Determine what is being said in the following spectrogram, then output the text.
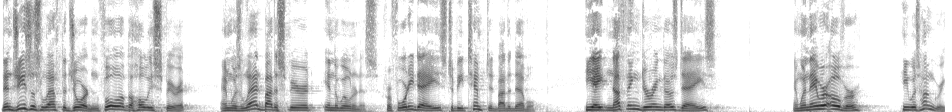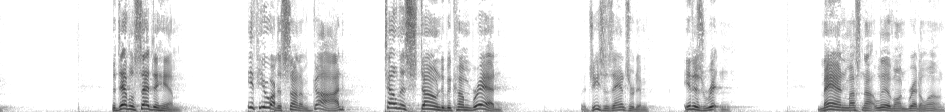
Then Jesus left the Jordan, full of the Holy Spirit and was led by the Spirit in the wilderness for 40 days to be tempted by the devil. He ate nothing during those days, and when they were over, he was hungry. The devil said to him, If you are the Son of God, tell this stone to become bread. But Jesus answered him, It is written, Man must not live on bread alone.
